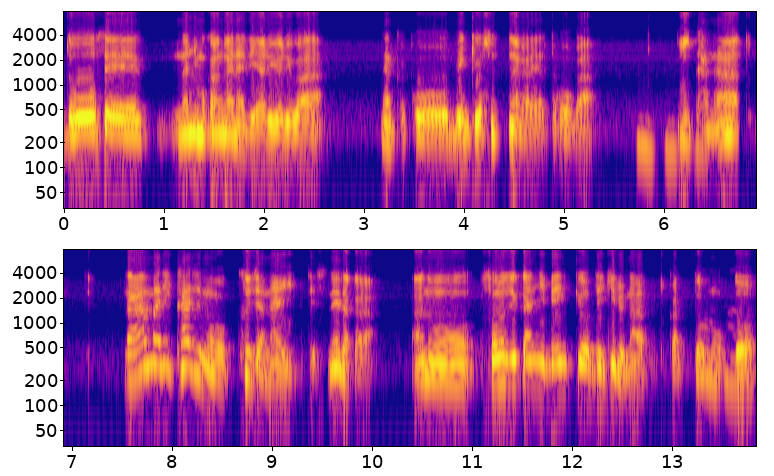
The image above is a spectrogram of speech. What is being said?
どうせ何も考えないでやるよりは、なんかこう、勉強しながらやった方がいいかなと。あんまり家事も苦じゃないですね、だから。あの、その時間に勉強できるなとかって思うと、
